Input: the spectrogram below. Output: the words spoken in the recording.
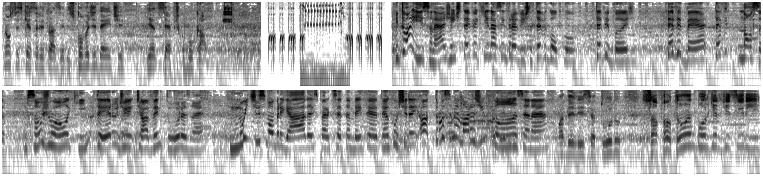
não se esqueça de trazer escova de dente e antisséptico bucal. Então é isso, né? A gente teve aqui nessa entrevista, teve Goku, teve Bud, teve Bear, teve, nossa, um São João aqui inteiro de, de aventuras, né? Muitíssimo obrigada, espero que você também tenha, curtido aí. Ó, trouxe memórias de infância, né? Uma delícia tudo. Só faltou o hambúrguer de siri.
